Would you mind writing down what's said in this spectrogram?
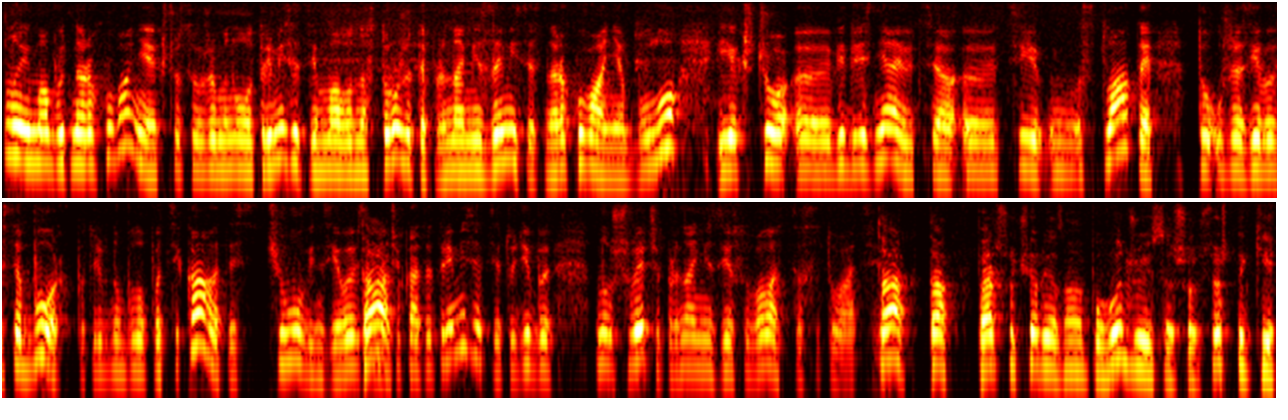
Ну і, мабуть, нарахування, якщо це вже минуло три місяці, мало насторожити, принаймні за місяць нарахування було. І якщо е, відрізняються ці сплати, то вже з'явився борг. Потрібно було поцікавитись, чому він з'явився, не чекати три місяці, тоді би ну швидше принаймні з'ясувалася ця ситуація. Так, так, в першу чергу я з вами погоджуюся, що все ж таки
